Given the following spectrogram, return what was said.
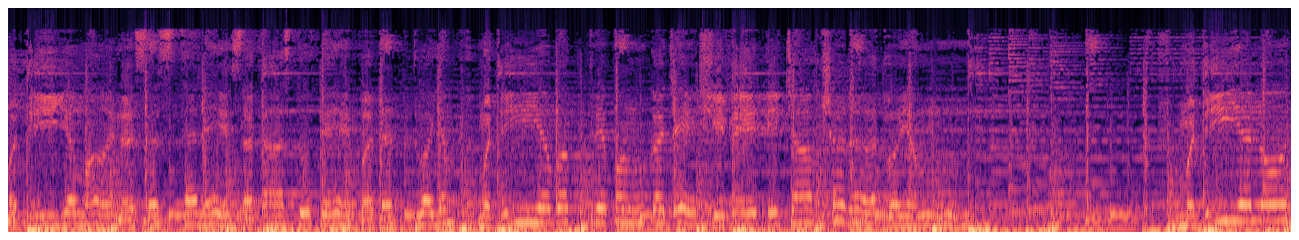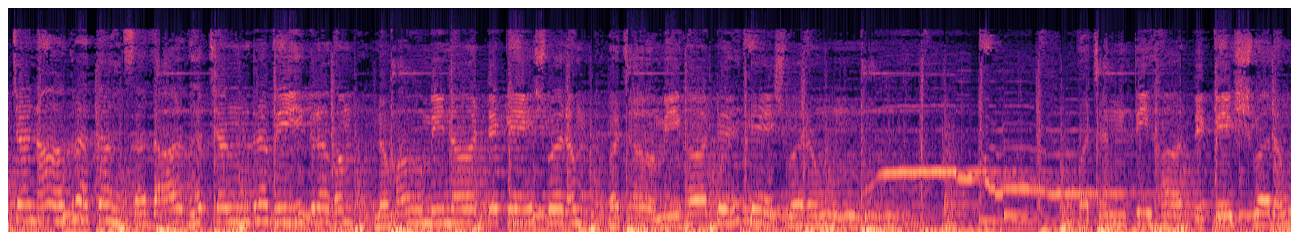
मदीयमानसस्थले सदास्तु ते पदद्वयम्। मदीयवक्त्रपङ्कजे शिवेति चाक्षरद्वयम् मदीयलोचनाग्रतः सदार्धचन्द्रविग्रहम् नमामि नाटकेश्वरम् भजामि हाटकेश्वरम् भजन्ति हाटकेश्वरम्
